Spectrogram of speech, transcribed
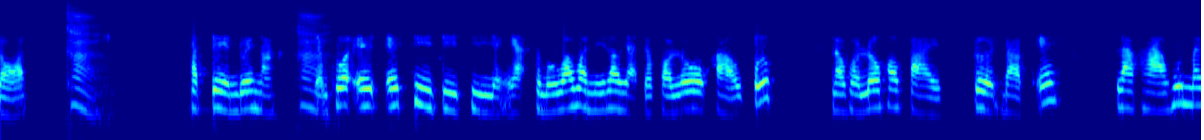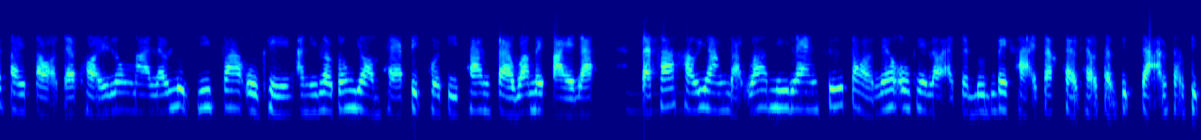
loss ค่ะชัดเจนด้วยนะ อย่างพวก STGT อย่างเงี้ย สมมติว่าวันนี้เราอยากจะ follow เขาปุ๊บ เรา follow เข้าไป เกิดแบบเอ๊ะราคาหุ้นไม่ไปต่อแต่ถอยลงมาแล้วหลุดยี่บเก้าโอเค อันนี้เราต้องยอมแพ้ปิด position แต่ว่าไม่ไปละ แต่ถ้าเขายังแบบว่ามีแรงซื้อต่อเนื่องโอเค เราอาจจะลุ้นไปขายจากแถวแถวสามสิบสามสามสิบ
